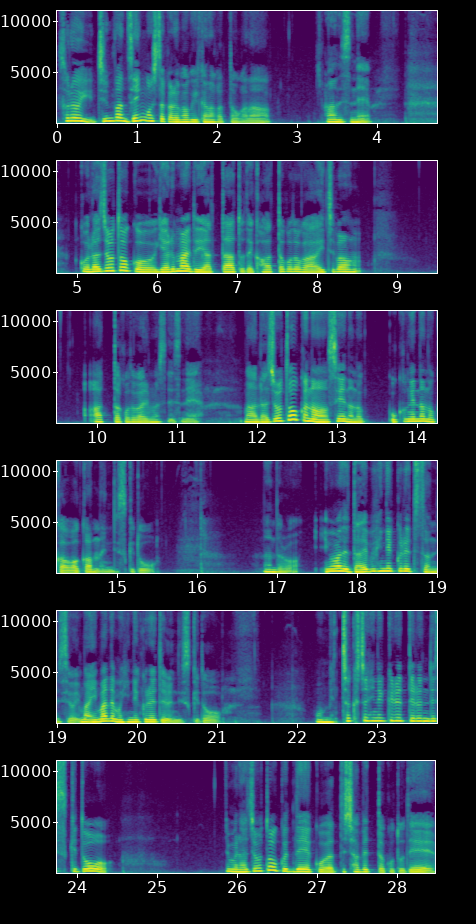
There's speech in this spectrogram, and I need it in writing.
それを順番前後したからうまくいかなかったのかな。あのですね、こう、ラジオトークをやる前とやった後で変わったことが一番あったことがありましてですね。まあ、ラジオトークのせいなの、おかげなのかわかんないんですけど、なんだろう。今までだいぶひねくれてたんですよ。まあ、今でもひねくれてるんですけど、もうめちゃくちゃひねくれてるんですけど、でもラジオトークでこうやって喋ったことで、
